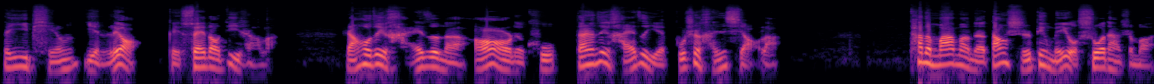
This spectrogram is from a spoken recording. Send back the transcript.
那一瓶饮料给摔到地上了，然后这个孩子呢嗷嗷的哭，但是这个孩子也不是很小了。他的妈妈呢当时并没有说他什么，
